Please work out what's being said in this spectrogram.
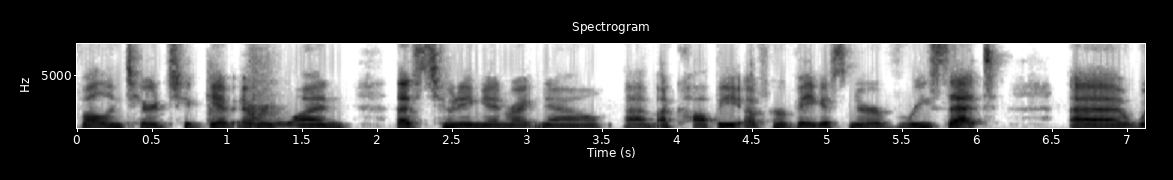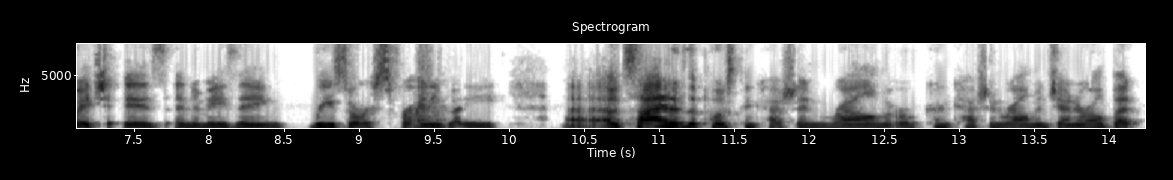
volunteered to give everyone that's tuning in right now um, a copy of her vagus nerve reset, uh, which is an amazing resource for anybody uh, outside of the post concussion realm or concussion realm in general, but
